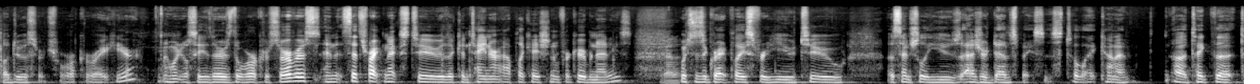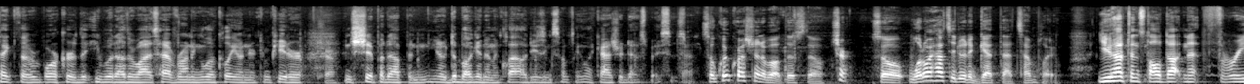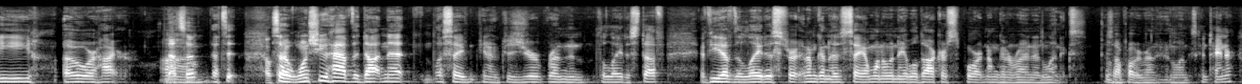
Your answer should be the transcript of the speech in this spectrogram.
So I'll do a search for Worker right here, and what you'll see there's the Worker service, and it sits right next to the container application for Kubernetes, which is a great place for you to essentially use Azure Dev Spaces to like kind of uh, take the take the worker that you would otherwise have running locally on your computer Sure. and ship it up and you know debug it in the cloud using something like Azure Dev Spaces. Yeah. So quick question about this though. Sure. So what do I have to do to get that template? You have to install .NET 3.0 or higher. Um, That's it? That's it. Okay. So once you have the .NET, let's say you know because you're running the latest stuff. If you have the latest, and I'm going to say I want to enable Docker support, and I'm going to run it in Linux because I'll probably run it in a Linux container.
